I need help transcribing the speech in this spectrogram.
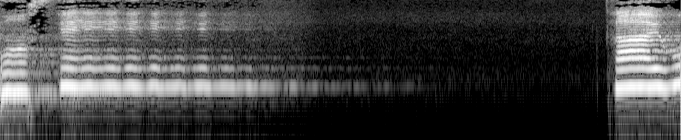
我飞，带我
